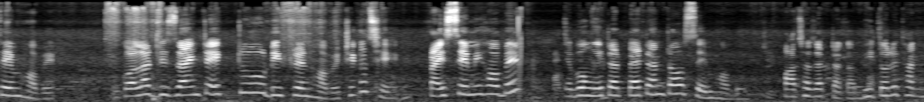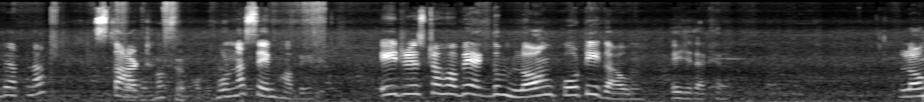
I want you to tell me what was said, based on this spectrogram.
সেম হবে। গলার ডিজাইনটা একটু ডিফারেন্ট হবে ঠিক আছে? প্রাইস সেমই হবে এবং এটার প্যাটার্নটাও সেম হবে। পাঁচ হাজার টাকা। ভিতরে থাকবে আপনার স্কার্ট ওড়না সেম হবে এই ড্রেসটা হবে একদম লং কোটি গাউন এই যে দেখেন। লং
